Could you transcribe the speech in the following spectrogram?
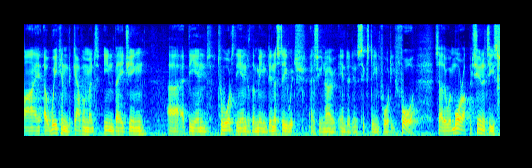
by a weakened government in Beijing uh, at the end, towards the end of the Ming Dynasty, which, as you know, ended in 1644. So there were more opportunities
